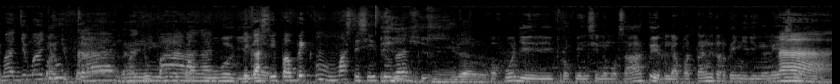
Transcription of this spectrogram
maju-maju Maju kan maju parah kan Papua gila. dikasih pabrik emas di situ kan Iya. gila loh Papua jadi provinsi nomor satu ya pendapatannya tertinggi di Indonesia nah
